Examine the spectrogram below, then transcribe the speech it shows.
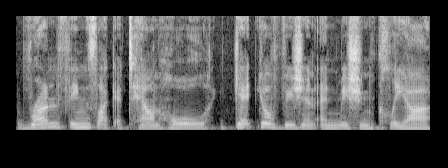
run things like a town hall, get your vision and mission clear.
